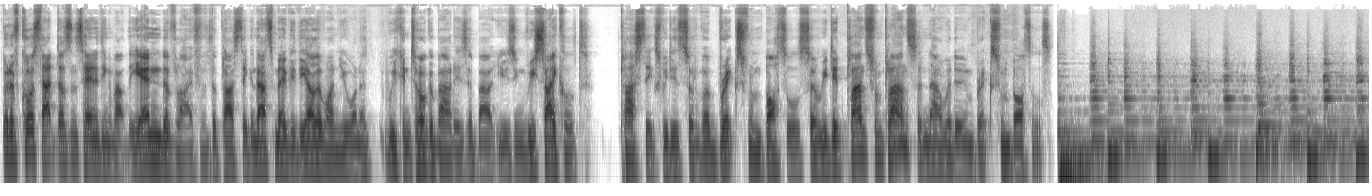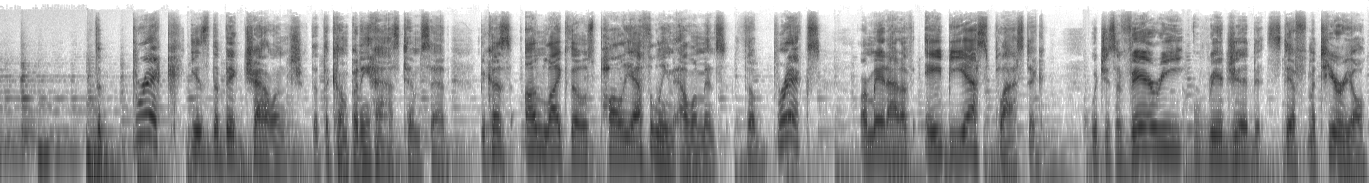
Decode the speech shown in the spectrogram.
But of course, that doesn't say anything about the end of life of the plastic. And that's maybe the other one you want to we can talk about is about using recycled plastics. We did sort of a bricks from bottles. So we did plants from plants, and now we're doing bricks from bottles. Brick is the big challenge that the company has, Tim said, because unlike those polyethylene elements, the bricks are made out of ABS plastic, which is a very rigid, stiff material.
